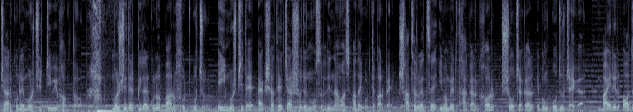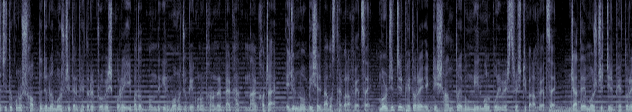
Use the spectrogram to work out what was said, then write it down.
চার কোণে মসজিদটি বিভক্ত। মসজিদের পিলারগুলো বারো ফুট উঁচু। এই মসজিদে একসাথে চারশো জন মুসল্লি নামাজ আদায় করতে পারবে। সাথে রয়েছে ইমামের থাকার ঘর, শৌচাগার এবং অজুর জায়গা। বাইরের অযাচিত কোনো শব্দ যেন মসজিদের ভেতরে প্রবেশ করে ইবাদত বন্দীগীর মনোযোগে কোনো ধরনের ব্যাঘাত না ঘটায়, এজন্য বিশেষ ব্যবস্থা করা হয়েছে। মসজিদটির ভেতরে একটি শান্ত এবং নির্মল পরিবেশ সৃষ্টি করা হয়েছে, যাতে মসজিদটির ভেতরে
